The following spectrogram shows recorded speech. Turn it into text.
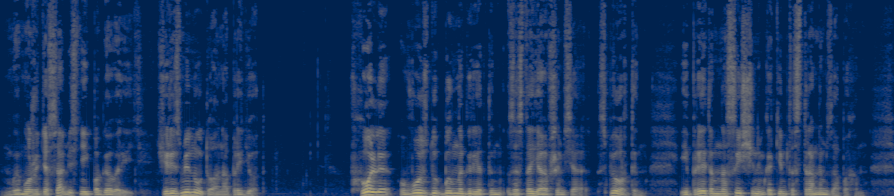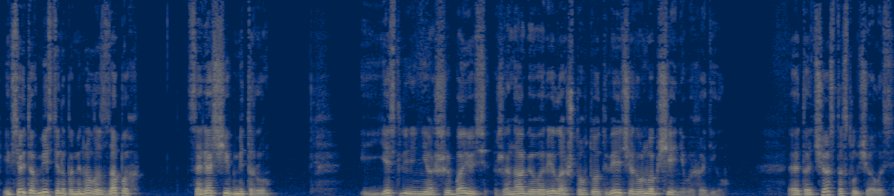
Вы можете сами с ней поговорить. Через минуту она придет. В холле воздух был нагретым, застоявшимся, спертым и при этом насыщенным каким-то странным запахом. И все это вместе напоминало запах, царящий в метро. Если не ошибаюсь, жена говорила, что в тот вечер он вообще не выходил. Это часто случалось?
